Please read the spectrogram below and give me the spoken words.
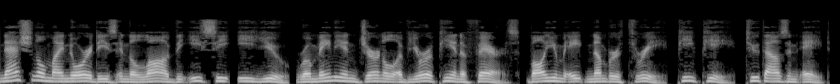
National Minorities in the Law of the EC, EU, Romanian Journal of European Affairs, Volume 8 No. 3, pp. 2008,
